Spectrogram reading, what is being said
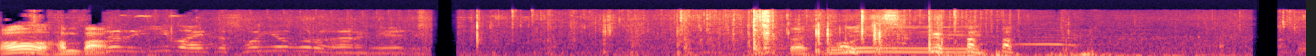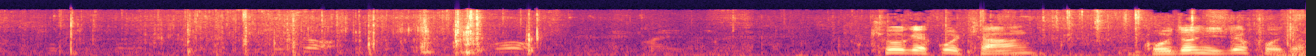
어, 한 방. 저는 이마니까 성역으로 가는 거예요, 지금. 자, 신이. 추억의 꼴창. 고전이죠, 고전.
